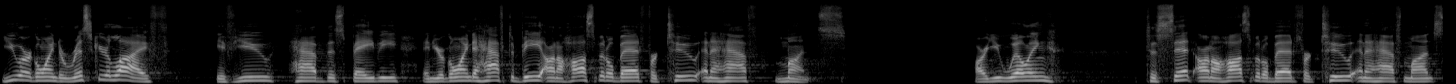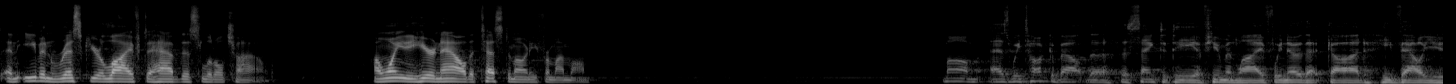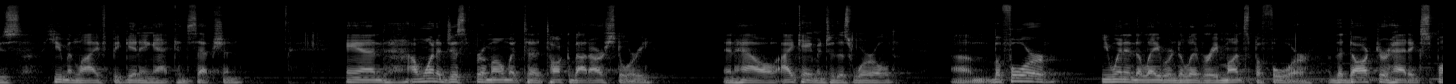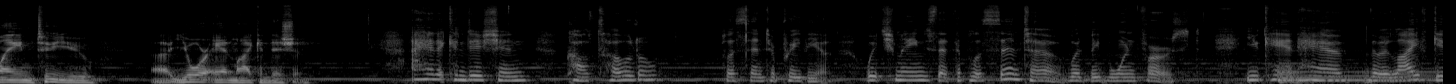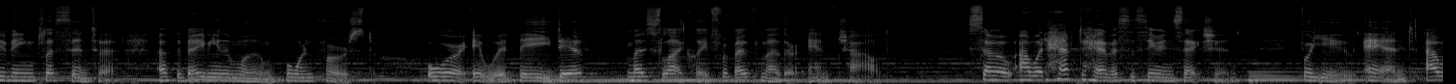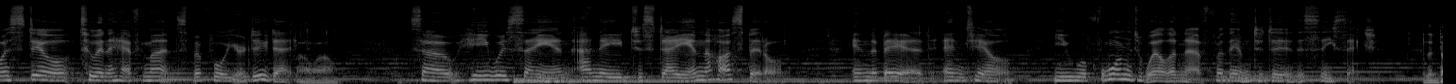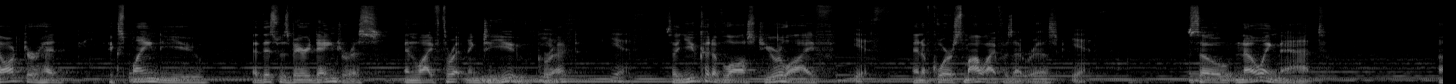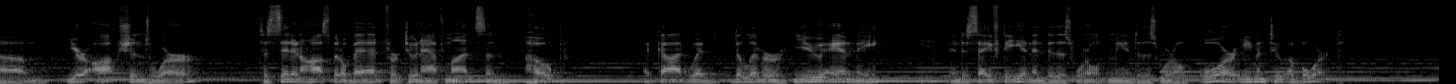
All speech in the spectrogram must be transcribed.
You are going to risk your life if you have this baby, and you're going to have to be on a hospital bed for two and a half months. Are you willing to sit on a hospital bed for two and a half months and even risk your life to have this little child? I want you to hear now the testimony from my mom. Mom, as we talk about the, the sanctity of human life, we know that God, He values human life beginning at conception. And I wanted just for a moment to talk about our story and how I came into this world. Um, before you went into labor and delivery, months before, the doctor had explained to you uh, your and my condition. I had a condition called total placenta previa, which means that the placenta would be born first. You can't have the life giving placenta of the baby in the womb born first, or it would be death most likely for both mother and child. So I would have to have a cesarean section for you, and I was still two and a half months before your due date. Oh, wow. So he was saying, I need to stay in the hospital in the bed until you were formed well enough for them to do the C section. The doctor had explained to you that this was very dangerous and life threatening to you, correct? Yes. So you could have lost your life. Yes. And of course, my life was at risk. Yes. So, knowing that, um, your options were to sit in a hospital bed for two and a half months and hope that God would deliver you and me into safety and into this world, me into this world, or even to abort.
